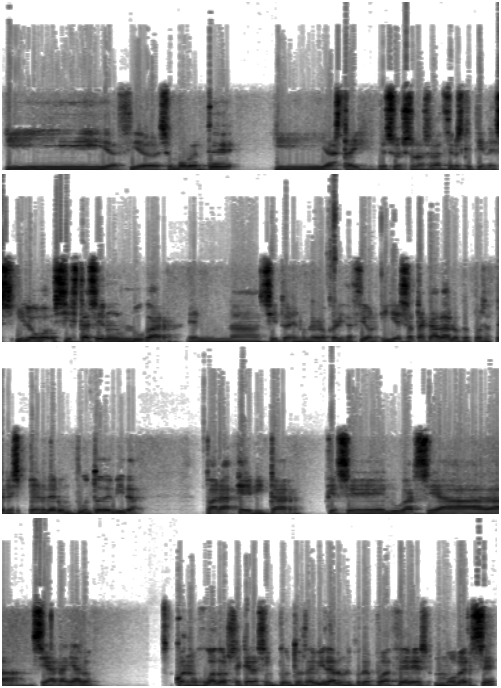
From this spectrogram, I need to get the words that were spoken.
Y hacia eso moverte. Y hasta ahí. Eso son las acciones que tienes. Y luego, si estás en un lugar, en una, en una localización y es atacada, lo que puedes hacer es perder un punto de vida para evitar que ese lugar sea, sea dañado. Cuando un jugador se queda sin puntos de vida, lo único que puede hacer es moverse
